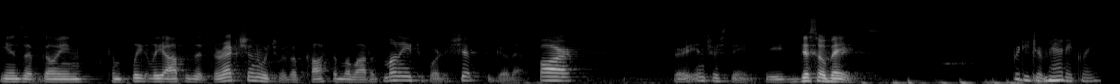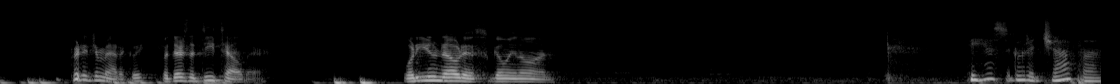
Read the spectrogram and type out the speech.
He ends up going completely opposite direction, which would have cost him a lot of money to board a ship to go that far. Very interesting. He disobeys Pretty dramatically. pretty dramatically, but there's a detail there. What do you notice going on? He has to go to Joppa.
